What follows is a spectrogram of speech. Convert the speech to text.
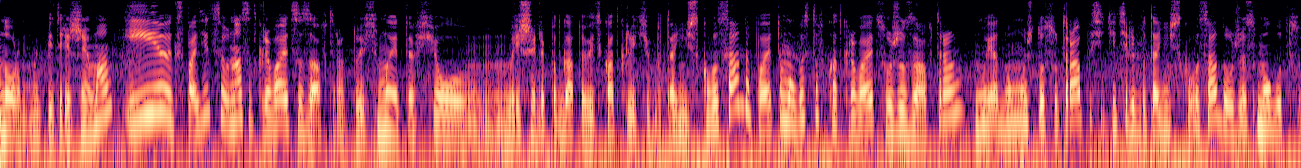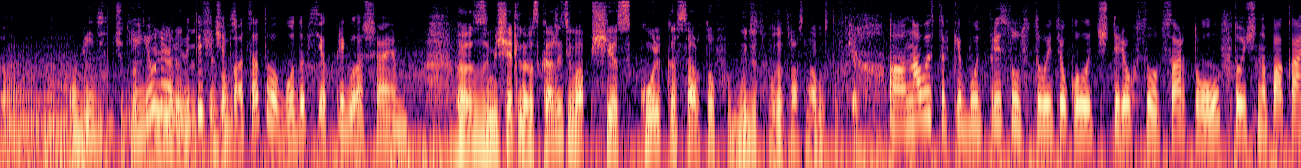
норм эпидрежима. И экспозиция у нас открывается завтра. То есть мы это все решили подготовить к открытию ботанического сада, поэтому выставка открывается уже завтра. Ну, я думаю, что с утра посетители ботанического сада уже смогут увидеть. 4 Июля июля 2020 года всех приглашаем. Э, Замечательно. Расскажите вообще, сколько сортов будет в этот раз на выставке? А, На выставке будет присутствовать около 400 сортов. Точно пока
